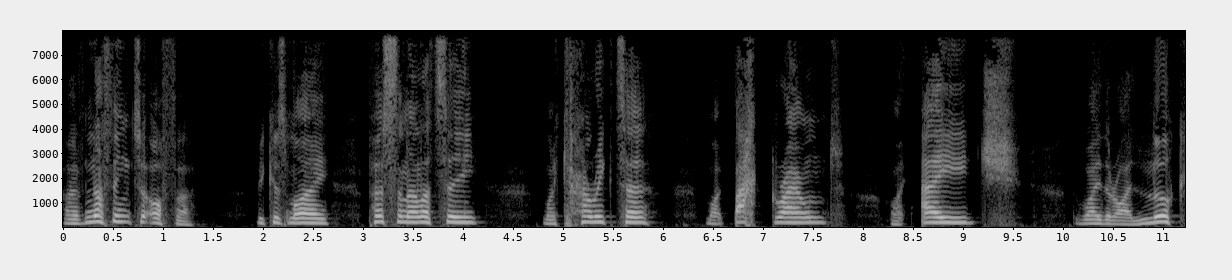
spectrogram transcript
I have nothing to offer because my personality, my character, my background, my age, the way that I look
